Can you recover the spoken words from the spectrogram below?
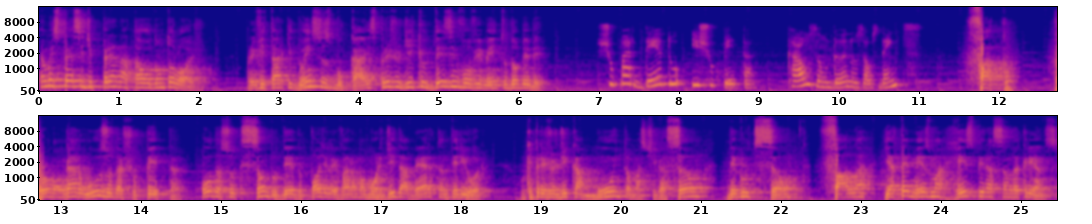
É uma espécie de pré-natal odontológico, para evitar que doenças bucais prejudiquem o desenvolvimento do bebê. Chupar dedo e chupeta causam danos aos dentes? Fato: prolongar o uso da chupeta ou da sucção do dedo pode levar a uma mordida aberta anterior, o que prejudica muito a mastigação, deglutição, fala e até mesmo a respiração da criança.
